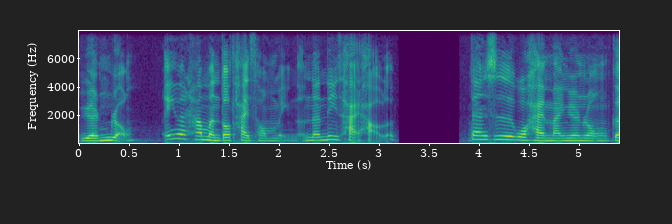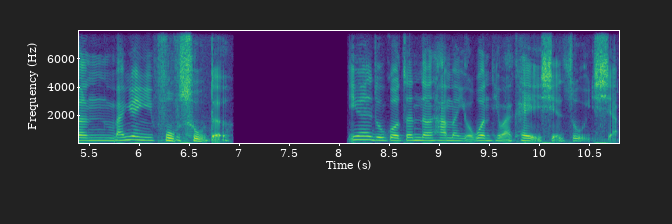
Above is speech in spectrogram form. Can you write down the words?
圆融，因为他们都太聪明了，能力太好了。但是我还蛮圆融，跟蛮愿意付出的。因为如果真的他们有问题，我还可以协助一下。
